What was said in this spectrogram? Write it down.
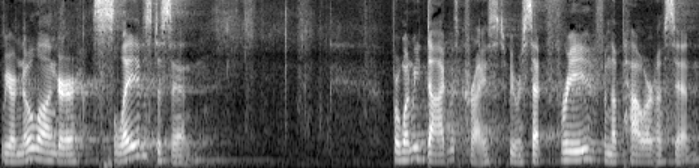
We are no longer slaves to sin. For when we died with Christ, we were set free from the power of sin.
